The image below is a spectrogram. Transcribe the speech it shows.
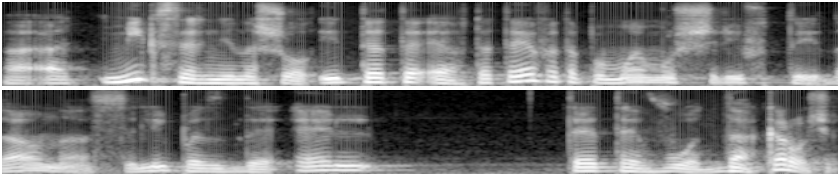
А, а, миксер не нашел. И TTF. TTF это, по-моему, шрифты, да, у нас. Lip SDL, TT. Вот, да, короче.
